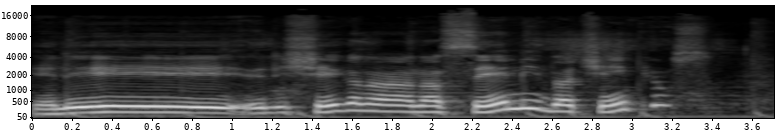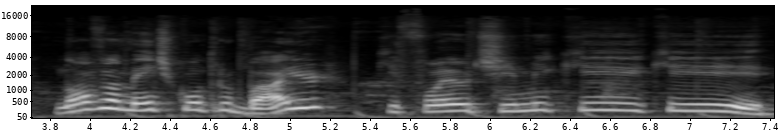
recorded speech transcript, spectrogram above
ele, ele chega na, na semi da Champions, novamente contra o Bayern, que foi o time que, que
